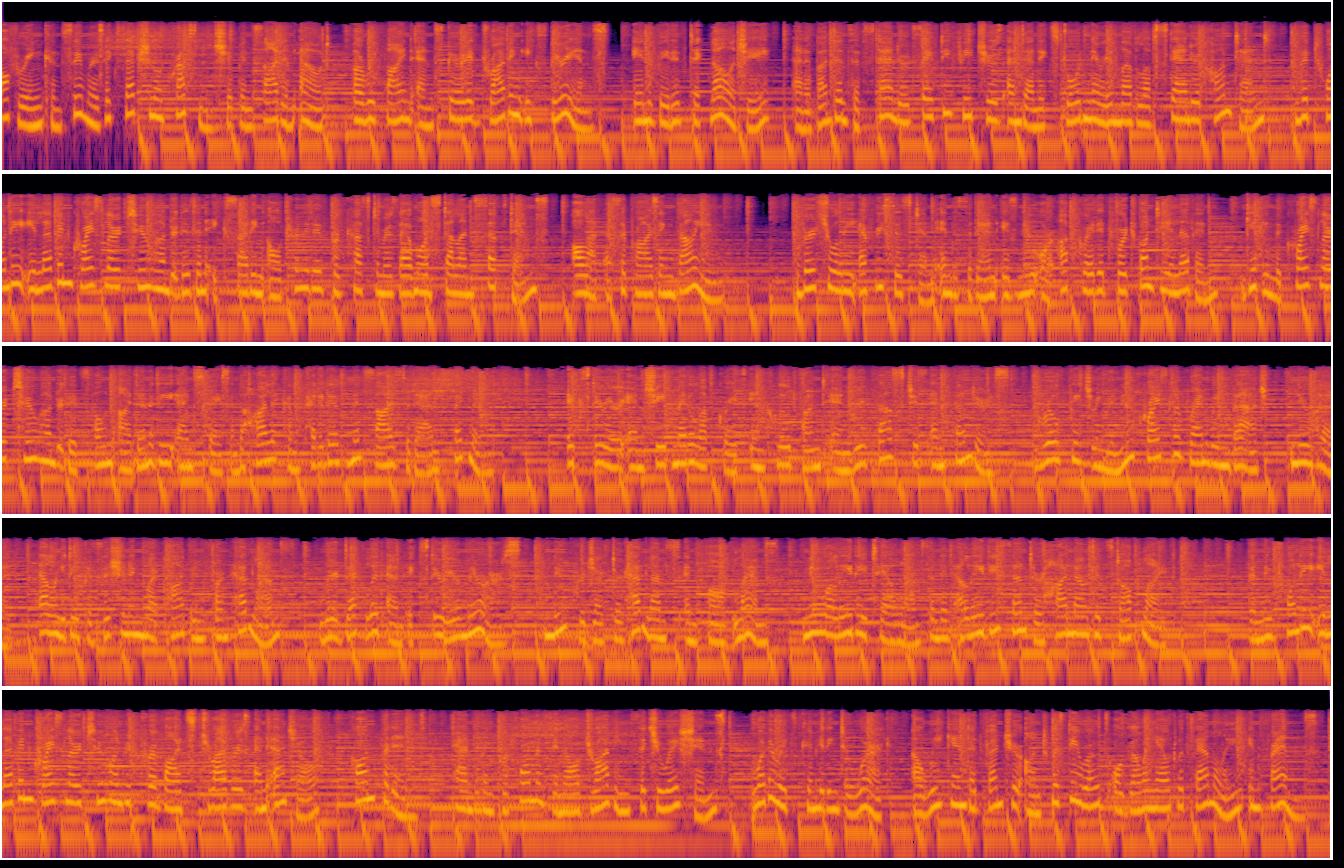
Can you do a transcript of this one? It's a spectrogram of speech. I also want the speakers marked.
Speaker 1: offering consumers exceptional craftsmanship inside and out, a refined and spirited driving experience, innovative technology, an abundance of standard safety features and an extraordinary level of standard content, the 2011 Chrysler 200 is an exciting alternative for customers that want style and substance, all at a surprising value. Virtually every system in the sedan is new or upgraded for 2011, giving the Chrysler 200 its own identity and space in the highly competitive midsize sedan segment. Exterior and sheet metal upgrades include front and rear fascias and fenders, grille featuring the new Chrysler brand wing badge, new hood, LED positioning light pipe in front headlamps, rear deck lid and exterior mirrors, new projector headlamps and fog lamps, new LED tail lamps and an LED center high-mounted stoplight. The new 2011 Chrysler 200 provides drivers an agile, confident, handling performance in all driving situations, whether it's commuting to work, a weekend adventure on twisty roads or going out with family and friends.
